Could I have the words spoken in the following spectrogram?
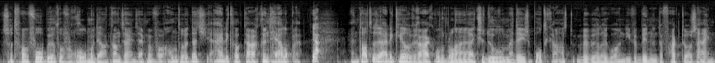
soort van voorbeeld of een rolmodel kan zijn, zeg maar, voor anderen, dat je eigenlijk elkaar kunt helpen. Ja. En dat is eigenlijk heel graag ons belangrijkste doel met deze podcast. We willen gewoon die verbindende factor zijn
